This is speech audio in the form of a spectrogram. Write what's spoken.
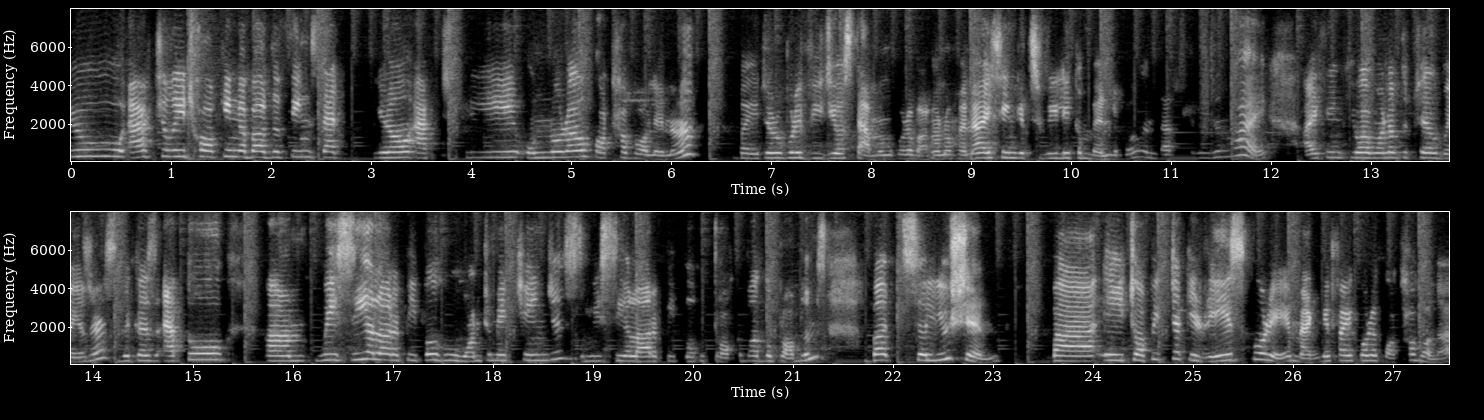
you actually talking about the things that you know actually অন্যরাও কথা বলে না বা এটার উপরে ভিডিওস তেমন করে বানানো হয় না আই থিঙ্ক ইটস রিয়েলি কমেন্ডেবল এন্ড দ্যাটস দ্য রিজন ওয়াই আই থিঙ্ক ইউ আর ওয়ান অফ দ্য trailblazers because এত um, we see a lot of people who want to make changes we see a lot of people who talk about the problems but solution বা এই টপিকটাকে রেজ করে ম্যাগনিফাই করে কথা বলা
